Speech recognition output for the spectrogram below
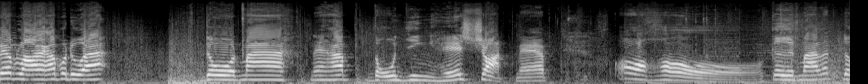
เรียบร้อยครับพอดูฮะ โดดมานะครับ โดนยิงเฮดช็อตนะครับ โอ้โห เกิดมาแล้วโด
